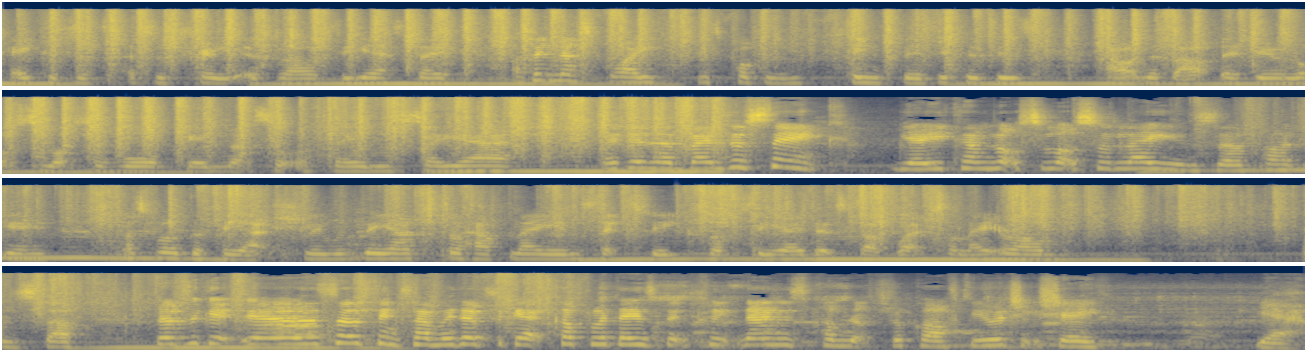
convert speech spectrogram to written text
cake as a, as a treat as well. So yeah, so I think that's why he's probably seems busy because he's out and about. They're doing lots and lots of walking, that sort of thing. So yeah, they did a bender sink. Yeah, you can have lots and lots of lay-ins now, can't you? That's one good thing actually. With me, I still have lay-ins next week because obviously I don't start work till later on and stuff. Don't forget, yeah, there's other things, Sammy. Don't forget, a couple of days next week, Nanny's coming up to look after you, isn't she? Yeah.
